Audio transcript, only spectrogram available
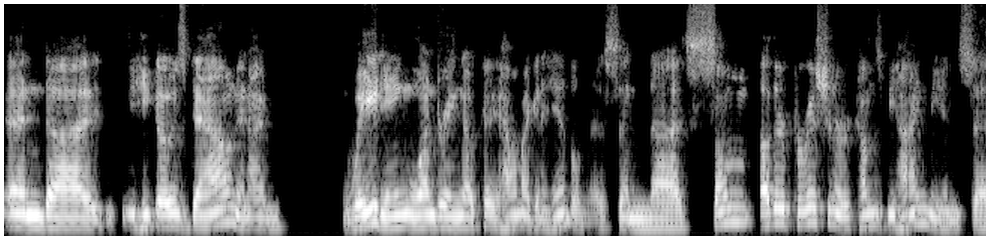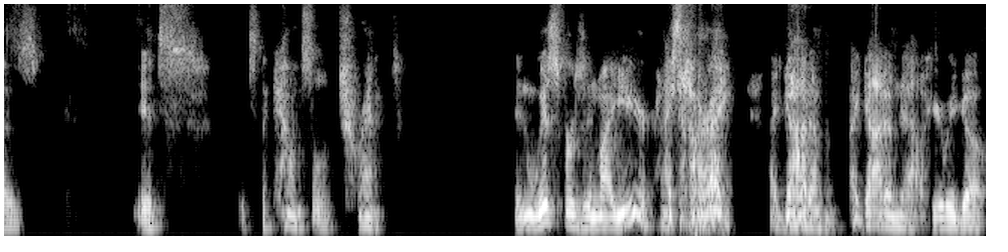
And uh, he goes down, and I'm waiting, wondering, okay, how am I going to handle this? And uh, some other parishioner comes behind me and says, "It's it's the Council of Trent," and whispers in my ear. And I said, "All right, I got him. I got him now. Here we go."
